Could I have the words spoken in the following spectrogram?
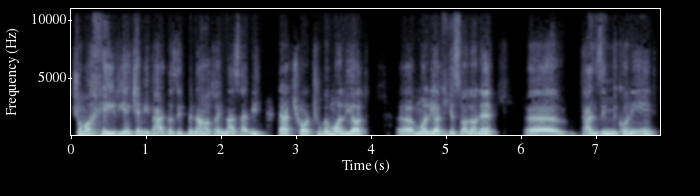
شما خیریه که می‌پردازید به نهادهای مذهبی در چارچوب مالیات مالیاتی که سالانه تنظیم می‌کنید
